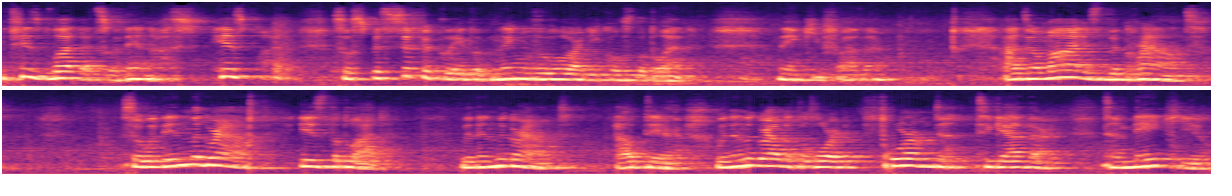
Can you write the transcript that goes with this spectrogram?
It's His blood that's within us. His blood. So specifically, the name of the Lord equals the blood. Thank you, Father. Adamah is the ground. So within the ground is the blood. Within the ground, out there, within the ground that the Lord formed together to make you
